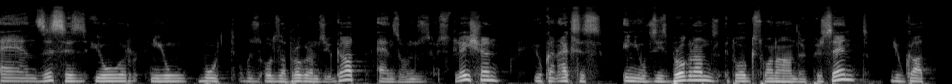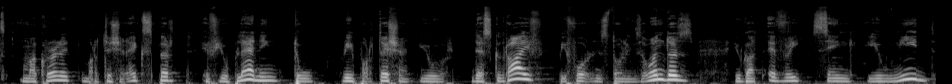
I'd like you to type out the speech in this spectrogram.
and this is your new boot with all the programs you got and the Windows installation. You can access any of these programs, it works 100%. You got Macrorit Partition Expert if you're planning to repartition your disk drive before installing the Windows. You got everything you need,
